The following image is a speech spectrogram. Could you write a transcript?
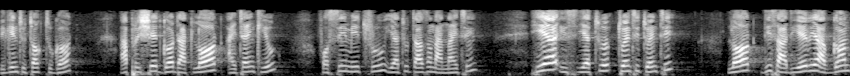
Begin to talk to God. Appreciate God that, Lord, I thank you for seeing me through year 2019. Here is year 2020. Lord, these are the areas I've gone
